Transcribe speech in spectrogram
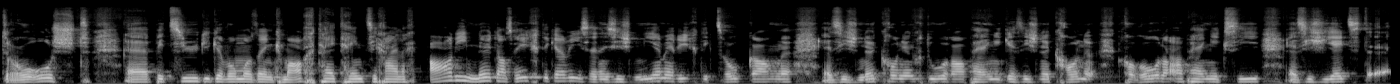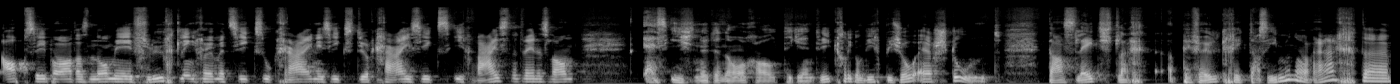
Drohungen Trostbezeugungen, äh, die man dann gemacht hat, haben sich eigentlich alle nicht als richtig erwiesen. Es ist nie mehr richtig zurückgegangen. Es ist nicht konjunkturabhängig. Es ist nicht Corona-abhängig. Es ist jetzt absehbar, dass noch mehr Flüchtlinge kommen, sei es Ukraine, sei es Türkei, sei es ich weiss nicht welches Land es ist nicht eine nachhaltige Entwicklung und ich bin schon erstaunt, dass letztlich die Bevölkerung das immer noch recht äh,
